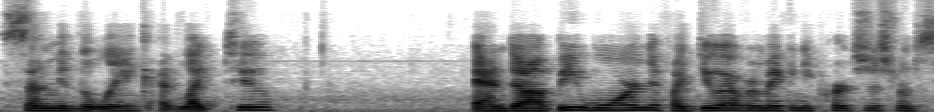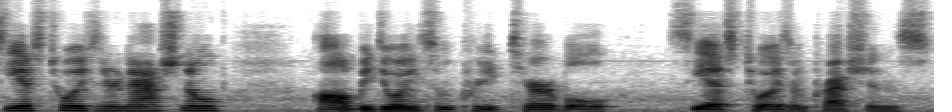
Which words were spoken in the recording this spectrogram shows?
send me the link. I'd like to. And uh, be warned, if I do ever make any purchases from CS Toys International, I'll be doing some pretty terrible CS Toys impressions.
